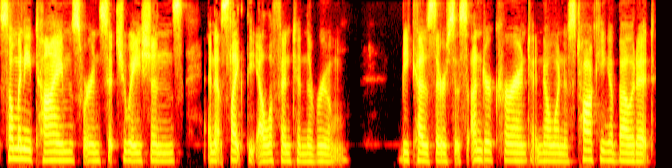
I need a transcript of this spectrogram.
So many times we're in situations and it's like the elephant in the room because there's this undercurrent and no one is talking about it,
